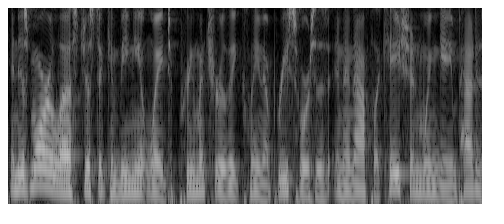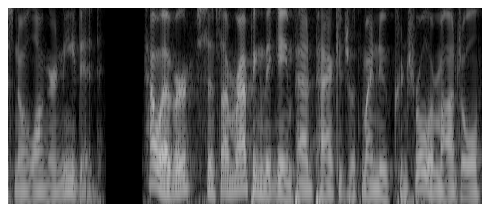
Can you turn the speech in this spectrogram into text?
and is more or less just a convenient way to prematurely clean up resources in an application when gamepad is no longer needed. However, since I'm wrapping the gamepad package with my new controller module,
